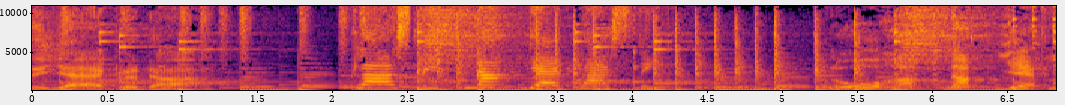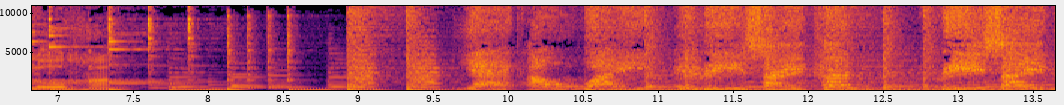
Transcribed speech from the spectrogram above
นะแยกกระดาษ พลาสติกนะแยกพลาสติก โลหะนะแยกโลหะ แยกเอาไว้ไปรีไซเคิลรีไซเคิล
